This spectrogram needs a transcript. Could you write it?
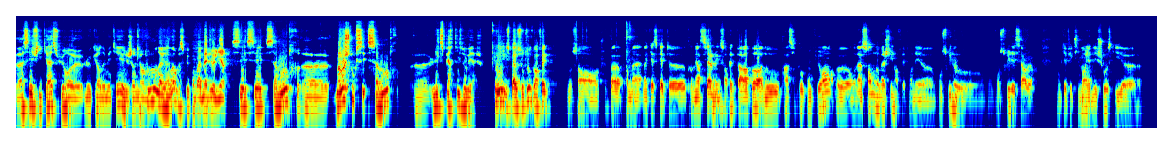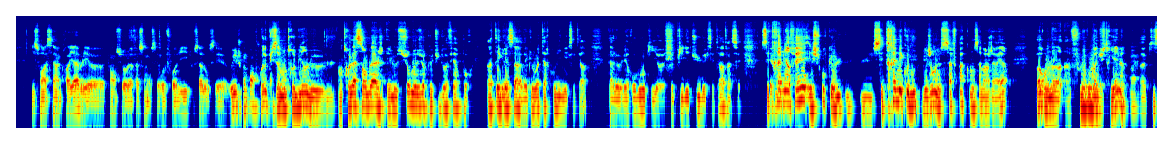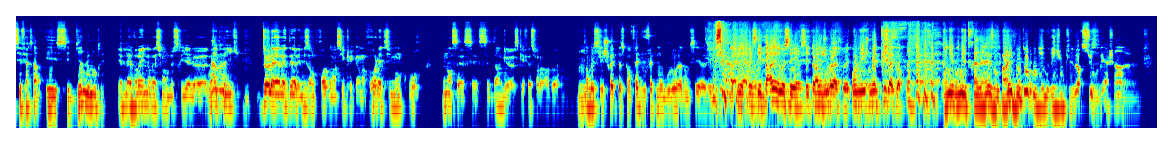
assez efficace sur euh, le cœur de métier. Et j'invite tout le monde à aller la voir parce que On va mettre le lien. c'est, c'est, ça montre. Euh, bah moi, je trouve que c'est, ça montre euh, l'expertise d'OVH. Oui, c'est pas surtout qu'en fait, sans, je vais pas prendre ma, ma casquette euh, commerciale, mais c'est en fait par rapport à nos principaux concurrents, euh, on assemble nos machines en fait, on est, euh, on construit nos, on construit les serveurs. Donc effectivement, il y a des choses qui euh, qui sont assez incroyables et euh, tant sur la façon dont c'est refroidi, tout ça. Donc c'est, oui, je comprends. Ouais, puis ça montre bien le, le- entre l'assemblage et le sur-mesure que tu dois faire pour intégrer ça avec le water cooling, etc. T'as le, les robots qui euh, te plient les tubes, etc. Enfin, c'est, c'est Et très bien fait et je trouve que c'est très méconnu. Les gens ne savent pas comment ça marche derrière. Or, on a un fleuron industriel Ouais. euh, qui sait faire ça et c'est bien de le montrer. Il y a de la vraie innovation industrielle euh, Ouais, ouais. technique, de la R&D à la mise en prod dans un cycle qui est quand même relativement court. Non, non, c'est- dingue euh, ce qui est fait sur le hardware. Non, mais c'est chouette parce qu'en fait, vous faites mon boulot là, donc c'est, euh, mais pareil, oh, c'est, top. Je- Voilà, On est- peux être plus d'accord. on est, on est très à l'aise, on parlait d'autant qu'on est une région Clever sur OVH, hein, euh,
